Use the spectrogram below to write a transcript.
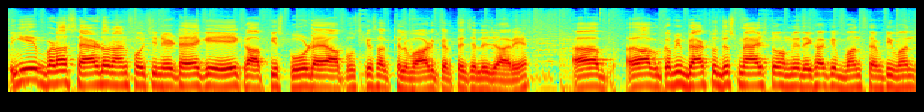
तो ये बड़ा सैड और अनफॉर्चुनेट है कि एक आपकी स्पोर्ट है आप उसके साथ खिलवाड़ करते चले जा रहे हैं। अब coming back to this match तो हमने देखा कि 171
